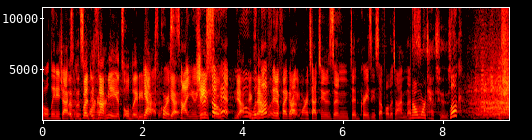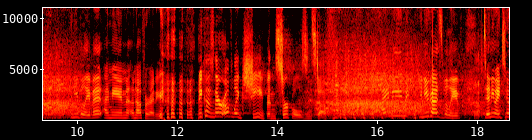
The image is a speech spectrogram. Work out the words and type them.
Old Lady Uh, Jackson. but it's not me. It's old lady Yeah, Jackson. of course, yeah. it's not you. You're She's so, hip. Yeah, you exactly. would love it if I got Right. more tattoos and did crazy stuff all the time. That's, No more tattoos. Look. Can you believe it? I mean, enough already. Because they're of like sheep and circles and stuff. I mean, can you guys believe? Anyway, tune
